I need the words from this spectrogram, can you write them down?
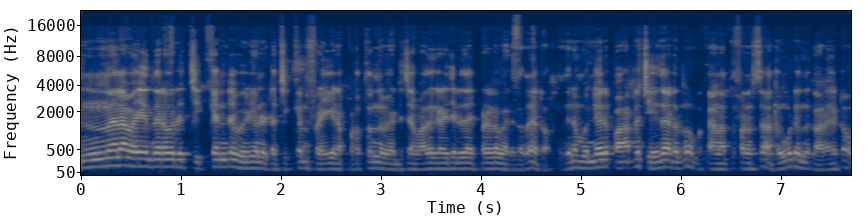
ഇന്നലെ വൈകുന്നേരം ഒരു ചിക്കന്റെ വീഡിയോ ഇട്ടോ ചിക്കൻ ഫ്രൈയുടെ പുറത്തുനിന്ന് മേടിച്ചാൽ അത് കഴിച്ചിട്ട് ഇപ്പോഴാണ് വരുന്നത് കേട്ടോ. ഇതിന് മുന്നേ ഒരു പാർട്ട് ചെയ്തായിരുന്നു. അപ്പോൾ കാണാത്ത ഫ്രണ്ട്സ് അതും കൂടി ഒന്ന് കാണുക കേട്ടോ.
